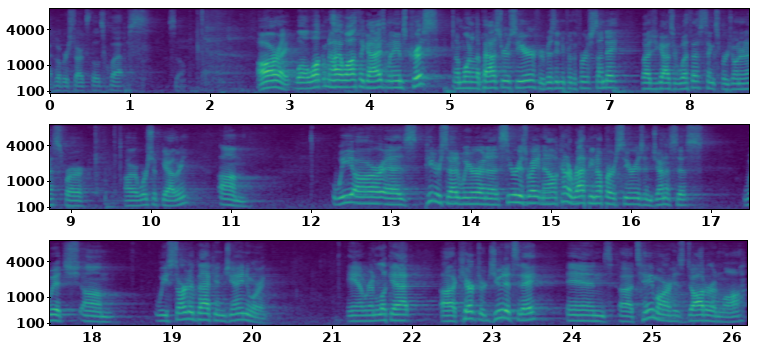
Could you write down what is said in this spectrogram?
that, whoever starts those claps. So. All right. Well, welcome to Hiawatha, guys. My name's Chris. I'm one of the pastors here. If you're visiting for the first Sunday, glad you guys are with us. Thanks for joining us for our, our worship gathering. Um, we are, as Peter said, we are in a series right now, kind of wrapping up our series in Genesis, which um, we started back in January. And we're going to look at uh, character Judah today and uh, Tamar, his daughter in law,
